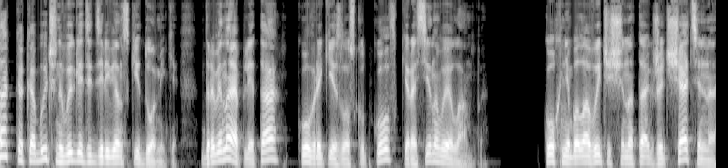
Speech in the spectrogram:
так, как обычно выглядят деревенские домики. Дровяная плита, коврики из лоскутков, керосиновые лампы. Кухня была вычищена так же тщательно,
